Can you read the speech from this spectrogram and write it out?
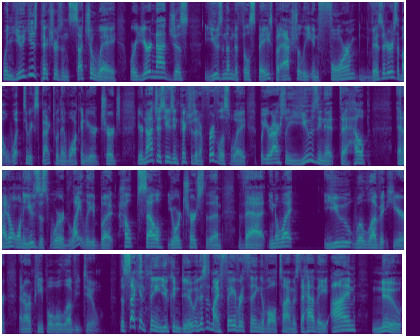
When you use pictures in such a way where you're not just using them to fill space, but actually inform visitors about what to expect when they walk into your church, you're not just using pictures in a frivolous way, but you're actually using it to help and I don't want to use this word lightly, but help sell your church to them that, you know what, you will love it here and our people will love you too. The second thing you can do, and this is my favorite thing of all time, is to have a I'm new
